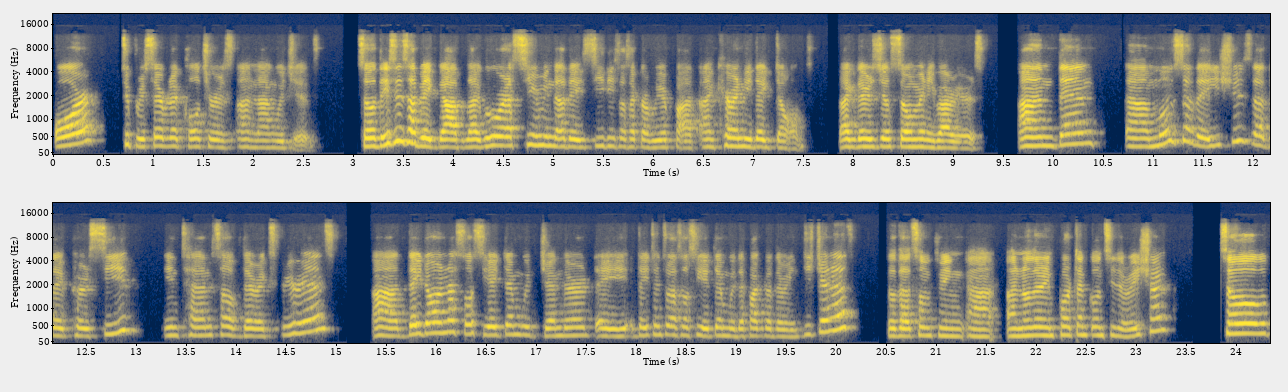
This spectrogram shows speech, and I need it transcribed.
or to preserve their cultures and languages. So this is a big gap. Like we were assuming that they see this as a career path and currently they don't. Like there's just so many barriers. And then uh, most of the issues that they perceive in terms of their experience uh, they don't associate them with gender. They, they tend to associate them with the fact that they're indigenous. So that's something, uh, another important consideration. So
